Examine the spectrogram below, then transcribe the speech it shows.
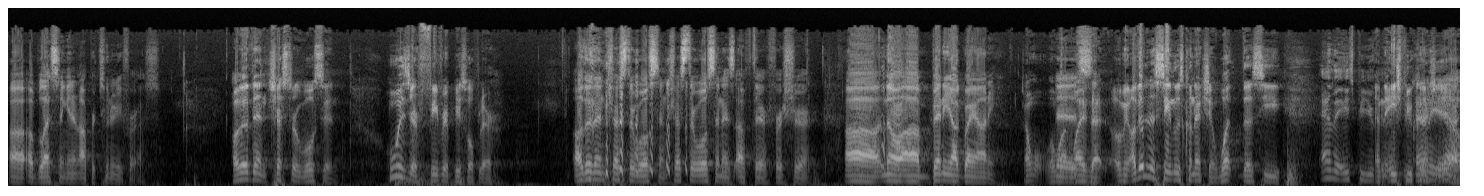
uh, a blessing and an opportunity for us. Other than Chester Wilson, who is your favorite baseball player? Other than Chester Wilson, Chester Wilson is up there for sure. Uh, no, uh, Benny Agbayani. And wh- wh- why, Is- is that? I mean, other than the St. Louis connection, what does he And the HPU. and the. HPU connection? And, yeah.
